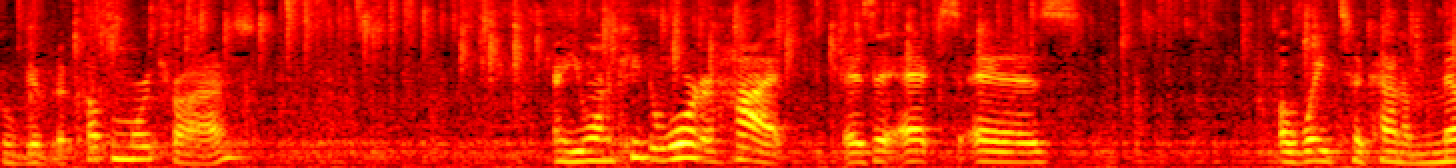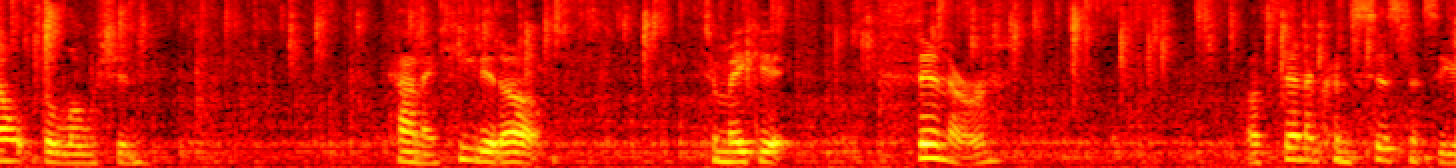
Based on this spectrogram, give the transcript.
We'll give it a couple more tries. And you want to keep the water hot as it acts as a way to kind of melt the lotion. Kind of heat it up to make it thinner, a thinner consistency,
